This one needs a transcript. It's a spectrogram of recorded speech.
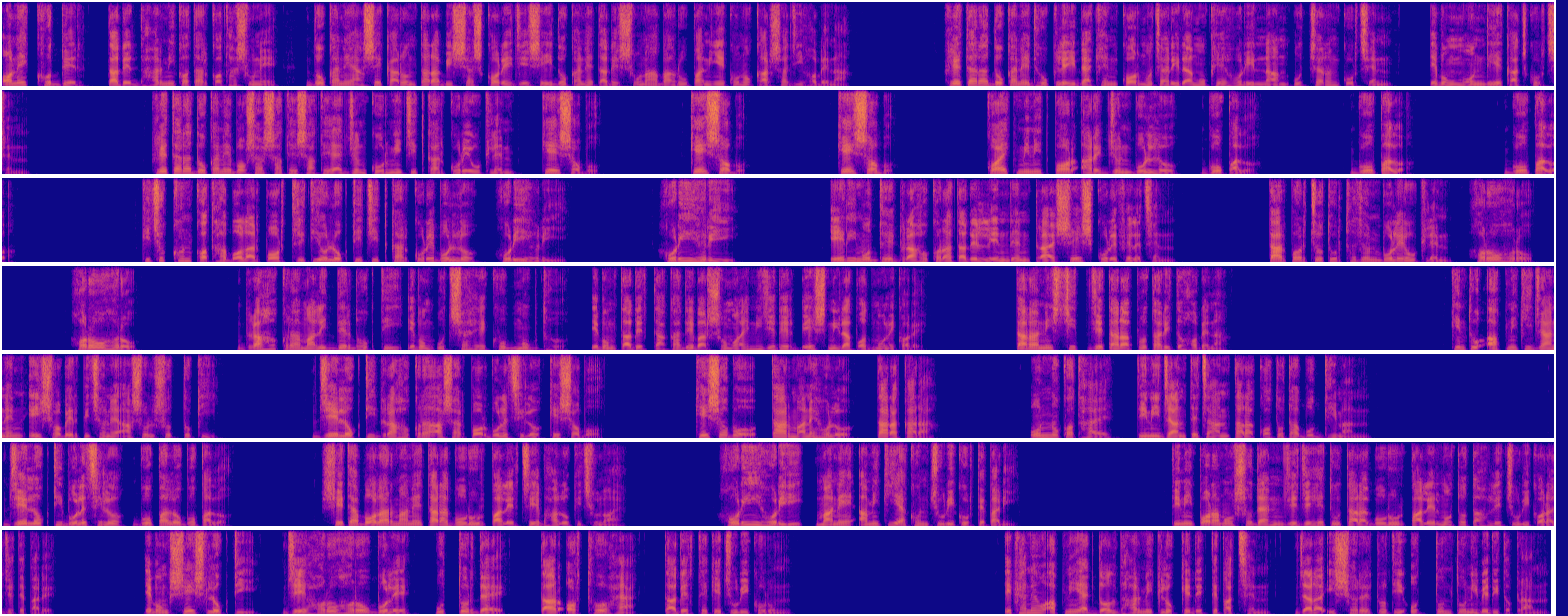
অনেক খদ্দের তাদের ধার্মিকতার কথা শুনে দোকানে আসে কারণ তারা বিশ্বাস করে যে সেই দোকানে তাদের সোনা বা রূপা নিয়ে কোনো কারসাজি হবে না। ক্রেতারা দোকানে ঢুকলেই দেখেন কর্মচারীরা মুখে হরির নাম উচ্চারণ করছেন এবং মন দিয়ে কাজ করছেন। ক্রেতারা দোকানে বসার সাথে সাথে একজন কর্মী চিৎকার করে উঠলেন, কে সব? কে সব? কে সব? কয়েক মিনিট পর আরেকজন বলল, গোপাল। গোপাল। গোপাল। কিছুক্ষণ কথা বলার পর তৃতীয় লোকটি চিৎকার করে বলল, হরি হরি। হরি হরি। এরই মধ্যে গ্রাহকরা তাদের লেনদেন প্রায় শেষ করে ফেলেছেন। তারপর চতুর্থজন বলে উঠলেন, হর হর। হর হর। গ্রাহকরা মালিকদের ভক্তি এবং উৎসাহে খুব মুগ্ধ এবং তাদের টাকা দেবার সময় নিজেদের বেশ নিরাপদ মনে করে। তারা নিশ্চিত যে তারা প্রতারিত হবে না। কিন্তু আপনি কি জানেন এই সবের পিছনে আসল সত্য কি? যে লোকটি গ্রাহকরা আসার পর বলেছিল, কেশব। কেশব, তার মানে হল, তারা কারা? অন্য কথায়, তিনি জানতে চান তারা কতটা বুদ্ধিমান। যে লোকটি বলেছিল গোপালো গোপালো। সেটা বলার মানে তারা গরুর পালের চেয়ে ভালো কিছু নয়। হরি হরি মানে আমি কি এখন চুরি করতে পারি? তিনি পরামর্শ দেন যে যেহেতু তারা গরুর পালের মতো তাহলে চুরি করা যেতে পারে। এবং শেষ লোকটি, যে হর হর বলে উত্তর দেয়, তার অর্থ হ্যাঁ তাদের থেকে চুরি করুন। এখানেও আপনি একদল ধার্মিক লোককে দেখতে পাচ্ছেন, যারা ঈশ্বরের প্রতি অত্যন্ত নিবেদিত প্রাণ।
